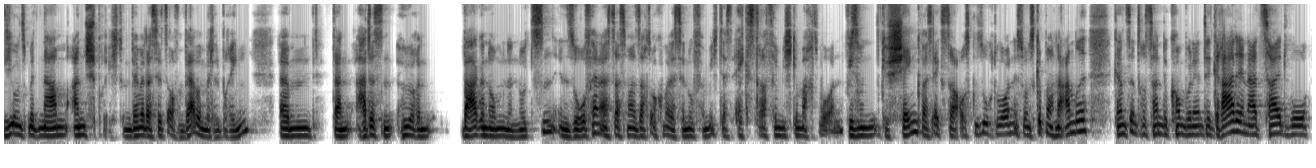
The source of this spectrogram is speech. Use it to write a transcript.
die uns mit Namen anspricht. Und wenn wir das jetzt auf ein Werbemittel bringen, ähm, dann hat es einen höheren wahrgenommenen Nutzen insofern, als dass man sagt, oh guck mal, das ist ja nur für mich, das ist extra für mich gemacht worden. Wie so ein Geschenk, was extra ausgesucht worden ist. Und es gibt noch eine andere ganz interessante Komponente, gerade in einer Zeit, wo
